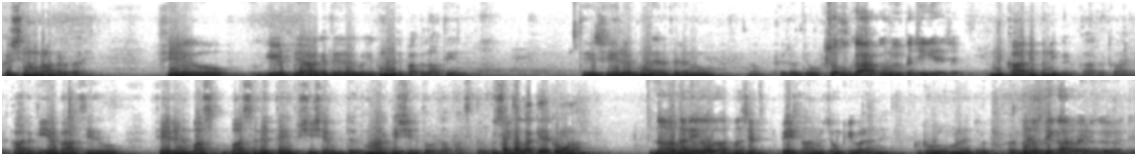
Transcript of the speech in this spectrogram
ਕ੍ਰਿਸ਼ਨ ਨੂੰ ਗਾਲਾਂ ਕੱਢਦਾ ਸੀ। ਫਿਰ ਉਹ ਗੇਟ ਤੇ ਆ ਕੇ ਤੇ ਇੱਕ ਮੁੰਡੇ ਦੀ ਪੱਗ ਲਾਤੀ ਇਹਨੇ ਤੇ ਫਿਰ ਮੁੰਡਿਆਂ ਨੇ ਫਿਰ ਇਹਨੂੰ ਫਿਰ ਉਹ ਜੋ ਚੁੱਕ ਕਾਰਕੁਰ ਵੀ ਭੱਜੀ ਗਏ ਜੇ ਨਹੀਂ ਕਾਰ ਨਹੀਂ ਭੰਨੀ ਗਈ ਕਾਰ ਕਾਰ ਕਾਰ ਕੀ ਆ ਕਾਰ ਸੀ ਉਹ। ਫਿਰ ਇਹਨੂੰ ਬੱਸ ਬੱਸ ਦੇ ਉੱਤੇ ਸ਼ੀਸ਼ੇ ਤੇ ਮਾਰ ਕੇ ਸ਼ੀਸ਼ੇ ਤੋੜਦਾ ਬੱਸ ਦਾ ਗੁੱਸੇ। ਪਤਾ ਲੱਗਿਆ ਕੌਣ ਆ? ਨਾ ਪਤਾ ਨਹੀਂ ਉਹ ਅਰਬਨ ਸੈਟ ਭੇਜਦਾ ਉਹਨੂੰ ਚੌਂਕੀ ਵਾਲਿਆਂ ਨੇ ਕੰਟਰੋਲ ਰੂਮ ਨੇ ਜੋ urban- ਪੁਲਿਸ ਦੀ ਕਾਰਵਾਈ ਨੂੰ ਕਿਵੇਂ ਦੇ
